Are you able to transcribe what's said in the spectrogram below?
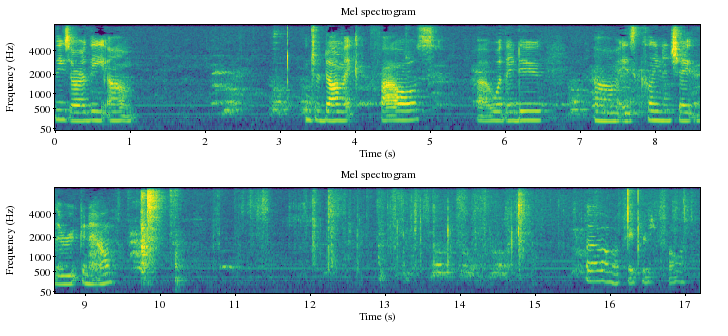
These are the um, endodontic files. Uh, what they do um, is clean and shape the root canal. Oh, my papers are falling.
